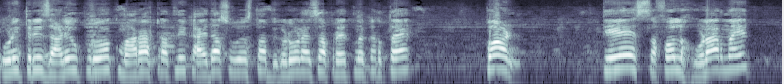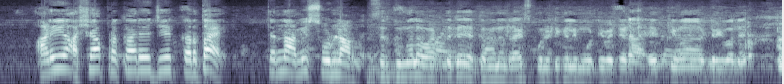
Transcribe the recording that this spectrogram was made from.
कोणीतरी जाणीवपूर्वक महाराष्ट्रातली कायदा सुव्यवस्था बिघडवण्याचा प्रयत्न करत आहे पण ते सफल होणार नाहीत. आणि अशा प्रकारे जे करताय त्यांना आम्ही सोडणार नाही. सर तुम्हाला वाटतं का या कम्युनल राईट्स पॉलिटिकली मोटिवेटेड आहेत किंवा ड्रिव्हन आहेत?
